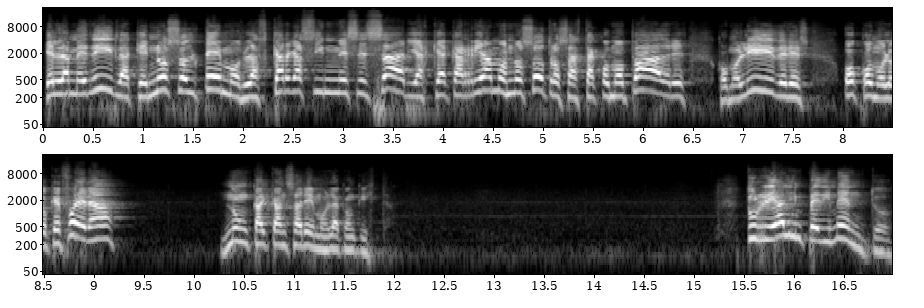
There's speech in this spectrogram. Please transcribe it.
que en la medida que no soltemos las cargas innecesarias que acarreamos nosotros hasta como padres, como líderes o como lo que fuera, nunca alcanzaremos la conquista. Tu real impedimento,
